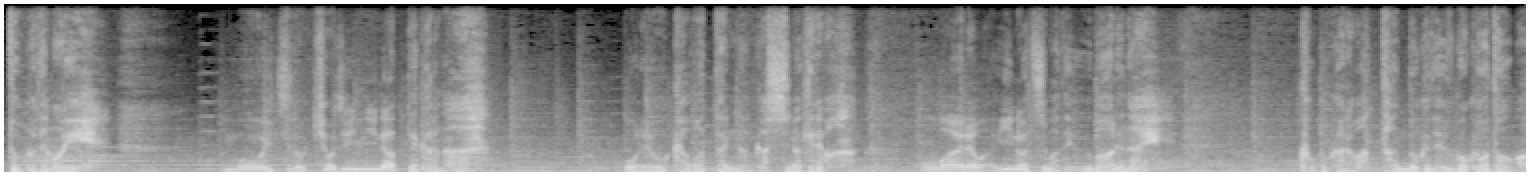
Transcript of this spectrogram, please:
どこでもいい。もう一度巨人になってからな。俺をかばったりなんかしなければお前らは命まで奪われないここからは単独で動こうと思う。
